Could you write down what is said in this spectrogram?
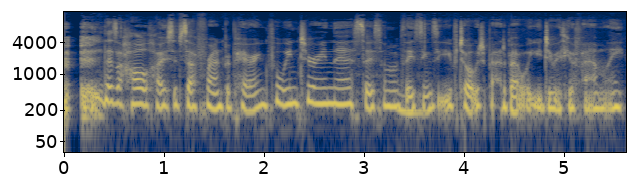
there's a whole host of stuff around preparing for winter in there. So some of these things that you've talked about about what you do with your family,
